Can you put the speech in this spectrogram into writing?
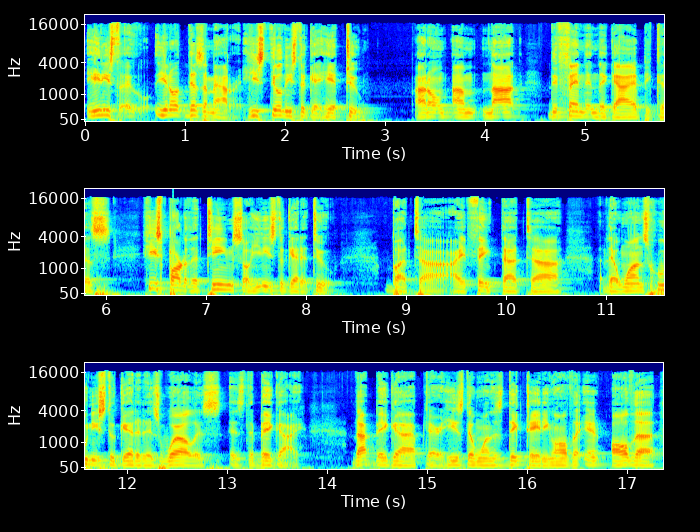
he needs to, you know, it doesn't matter. He still needs to get hit too. I don't, I'm not defending the guy because he's part of the team, so he needs to get it too. But uh, I think that uh, the ones who needs to get it as well is is the big guy. That big guy up there, he's the one that's dictating all the all the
